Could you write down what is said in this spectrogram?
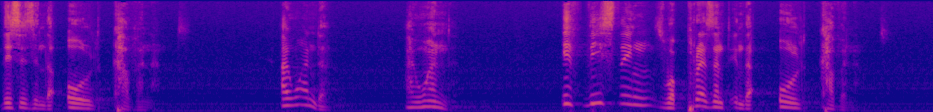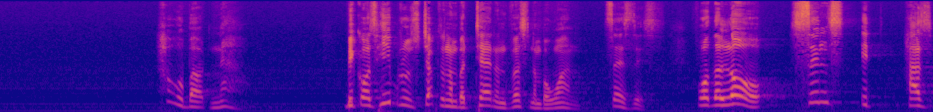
This is in the old covenant. I wonder, I wonder, if these things were present in the old covenant, how about now? Because Hebrews chapter number 10 and verse number 1 says this For the law, since it has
